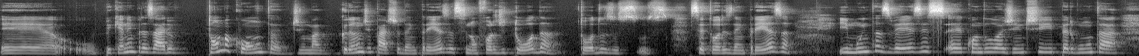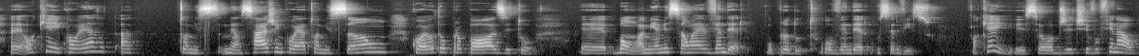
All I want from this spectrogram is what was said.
É, o pequeno empresário toma conta de uma grande parte da empresa, se não for de toda, todos os, os setores da empresa, e muitas vezes é, quando a gente pergunta, é, ok, qual é a, a tua mensagem, qual é a tua missão, qual é o teu propósito. É, bom, a minha missão é vender o produto ou vender o serviço. Ok, esse é o objetivo final.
